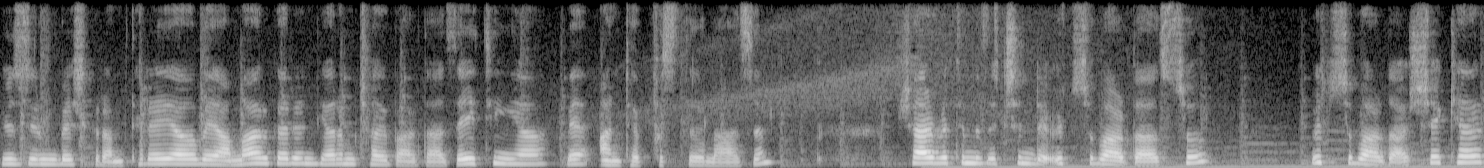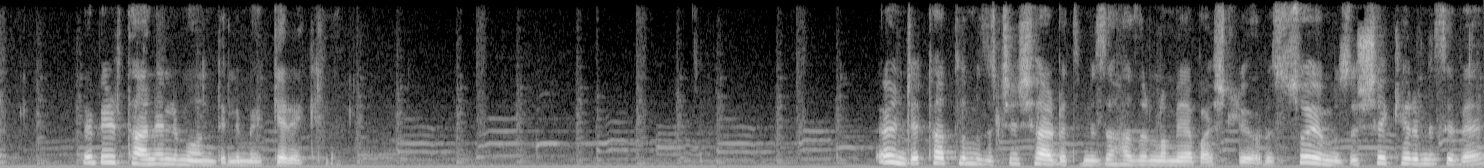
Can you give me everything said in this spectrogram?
125 gram tereyağı veya margarin, yarım çay bardağı zeytinyağı ve antep fıstığı lazım. Şerbetimiz için de 3 su bardağı su, 3 su bardağı şeker ve bir tane limon dilimi gerekli. Önce tatlımız için şerbetimizi hazırlamaya başlıyoruz. Suyumuzu, şekerimizi ve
